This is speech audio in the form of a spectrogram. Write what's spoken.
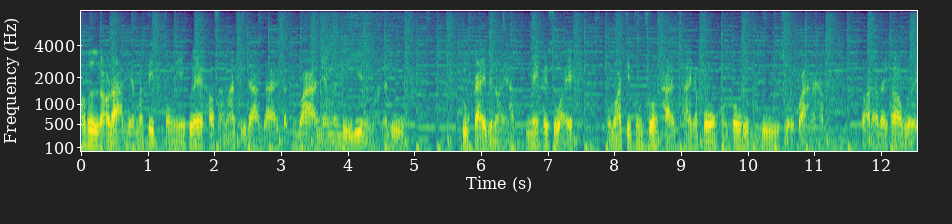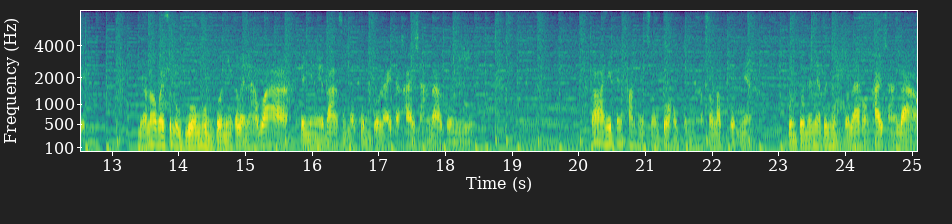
ก็คือเอาดาบเนี่ยมาติดตรงนี้เพื่อให้เขาสามารถถือดาบได้ แต่ผมว่าเนี่ยมันดูยื่นออกมาแล้วดูดูไกลไปหน่อยครับ ไม่ค่อยสวย ผมว่าติดตรงช่วงชายชายกระโปรงของตัวหุ่นดูสวยกว่านะครับ ก็แล้วแต่ชอบเลย เดี๋ยวเราไปสรุปรวมหุ่นตัวนี้กันเลยนะครับว่าเป็นยังไงบ้างสำหรับหุ่นตัวแรกจากค่ายช้างดาวตัวนี้ ก็อันนี้เป็นความเห็นส่วนตัวของผมนะครับสำหรับผมเนี่ยหุ่นตัวนี้เนี่ยเป็นหุ่นตัวแรกของค่ายช้างดาว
